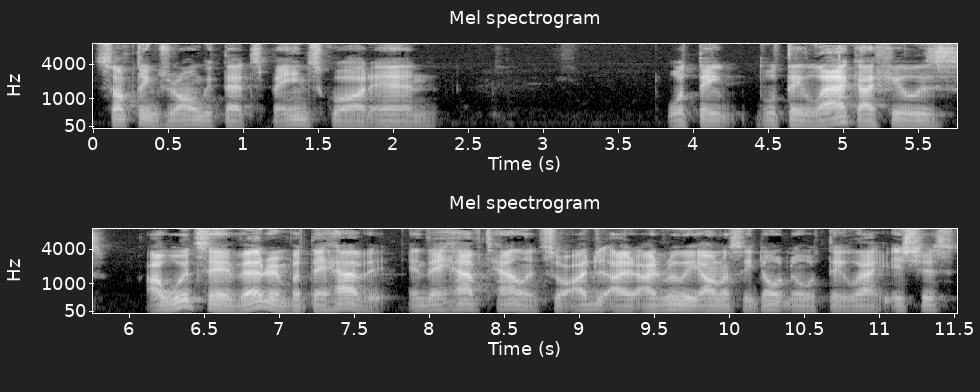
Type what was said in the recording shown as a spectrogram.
something's wrong with that Spain squad, and what they what they lack, I feel, is I would say a veteran, but they have it and they have talent. So I, I, I really honestly don't know what they lack. It's just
